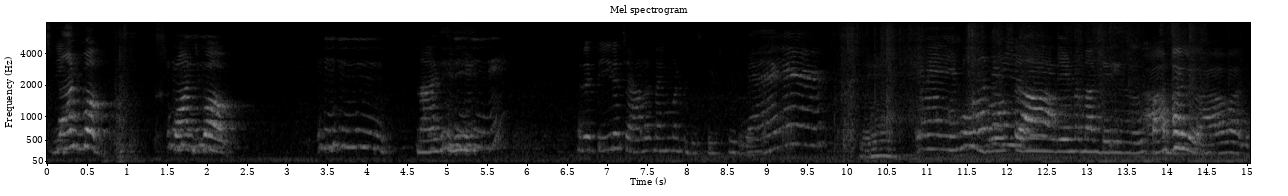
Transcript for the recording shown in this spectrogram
స్పాంజ్ బాబ్ స్పాంజ్ బాబ్ నాది. అరే తీర చాలా టైం పట్టింది స్పీడ్ స్పీడ్ ఇదేంటో నాకు తెలియదు ఆవాలు ఆవాలు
